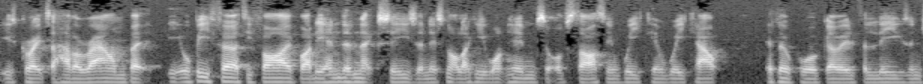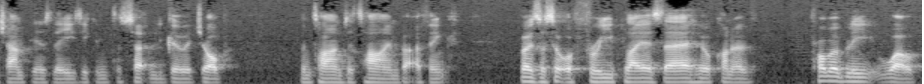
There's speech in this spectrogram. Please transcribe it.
he's great to have around, but he'll be 35 by the end of next season. It's not like you want him sort of starting week in, week out. If Liverpool go in for leagues and Champions Leagues, he can certainly do a job from time to time. But I think those are sort of three players there who are kind of probably, well,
